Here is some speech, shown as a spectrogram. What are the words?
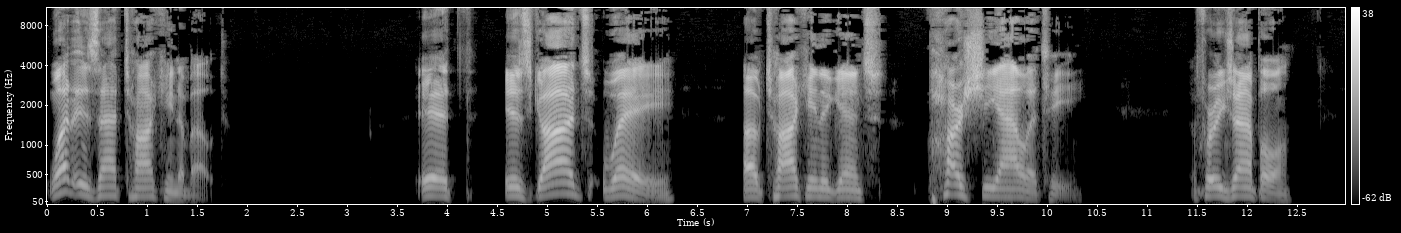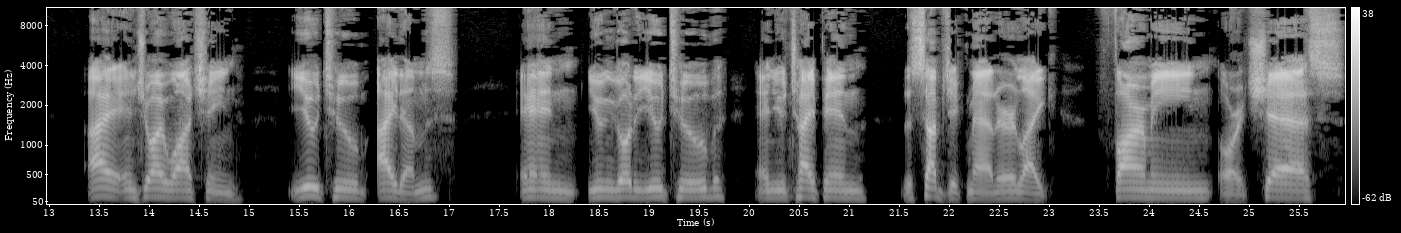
What is that talking about? It is God's way of talking against partiality. For example, I enjoy watching YouTube items and you can go to YouTube and you type in the subject matter like farming or chess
